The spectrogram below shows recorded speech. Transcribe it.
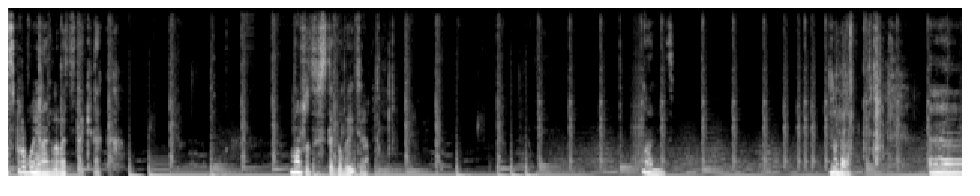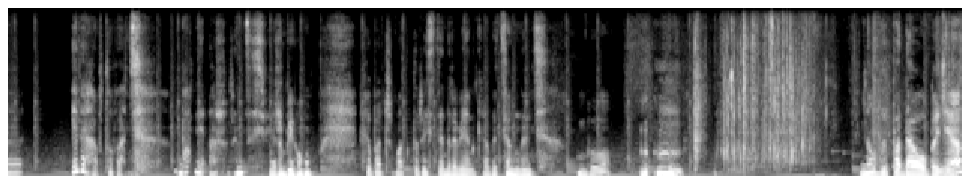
spróbuję nagrywać tak i tak. Może coś z tego wyjdzie. No nic. Dobra. Eee, idę haftować, bo mnie aż ręce świerzbią. Chyba trzeba któryś z te drewienka wyciągnąć, bo... No wypadałoby, nie?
